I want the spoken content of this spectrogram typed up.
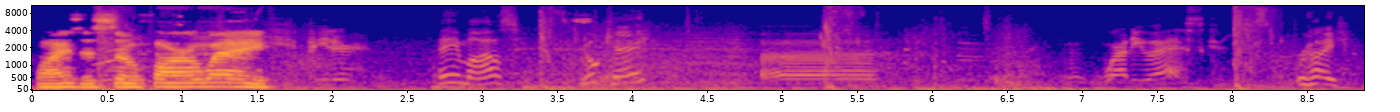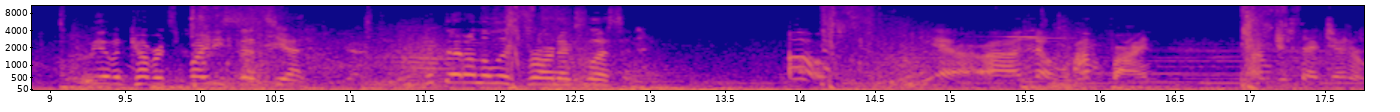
Why is this so far away? Peter? Hey, Miles. You okay? Uh. Why do you ask? Right. We haven't covered Spidey sense yet. Put that on the list for our next lesson. Oh. Yeah, uh, no, I'm fine. I'm just that general.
